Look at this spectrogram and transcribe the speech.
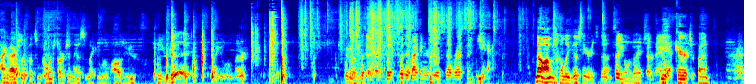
I could actually put some cornstarch in this and make it a little au jus. you could. Make it a little better. We're gonna put that back. Put, that back in there until it's done resting. Yeah. No, I'm just gonna leave this here. It's done. So you want to go ahead and shut her down? Yeah, carrots are fine. All right.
